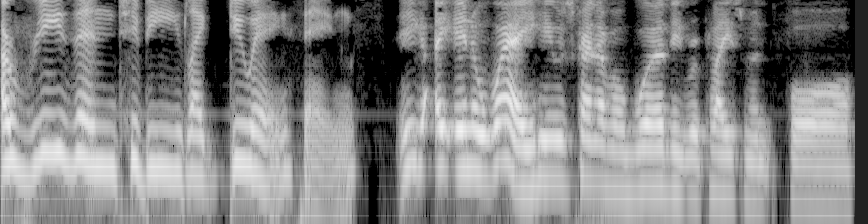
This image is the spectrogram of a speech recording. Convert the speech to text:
a reason to be like doing things. he in a way he was kind of a worthy replacement for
